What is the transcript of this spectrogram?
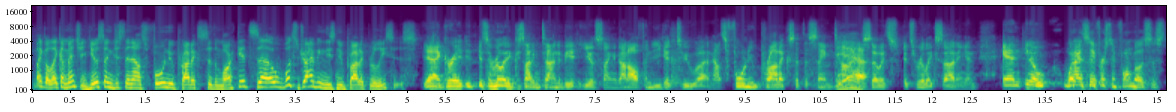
Michael, like I mentioned, Hyosung just announced four new products to the market. Uh, what's driving these new product releases? Yeah, great. It's a really exciting time to be at Hyosung, and not often do you get to uh, announce four new products at the same time. Yeah. So it's it's really exciting. And and you know what I'd say first and foremost is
